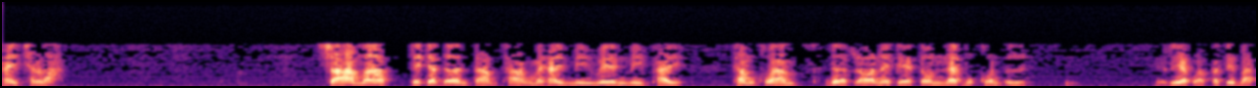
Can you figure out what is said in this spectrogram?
ให้ฉลาด สามารถ ที่จะเดินตามทางไม่ให้มีเวรมีภัยทำความเดือดร้อนให้แก่ตนและบุคคลอื่น เรียกว่าปฏิบัติ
